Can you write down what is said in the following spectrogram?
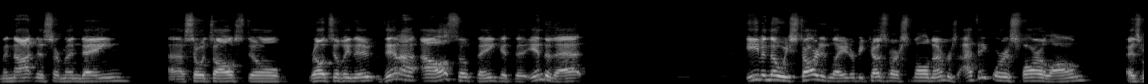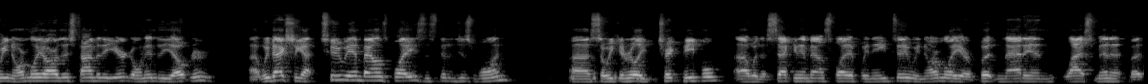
monotonous or mundane, uh, so it's all still relatively new. Then I, I also think at the end of that, even though we started later because of our small numbers, I think we're as far along as we normally are this time of the year going into the opener. Uh, we've actually got two inbounds plays instead of just one. Uh, so we can really trick people uh, with a second inbounds play if we need to. We normally are putting that in last minute, but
